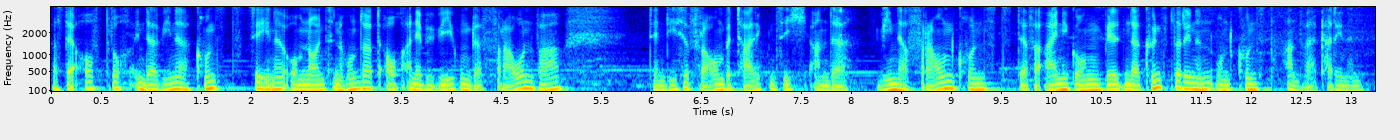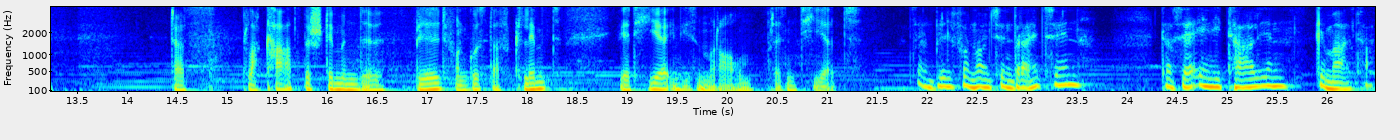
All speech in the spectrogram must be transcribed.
dass der Aufbruch in der Wiener Kunstszene um 1900 auch eine Bewegung der Frauen war, denn diese Frauen beteiligten sich an der Wiener Frauenkunst, der Vereinigung bildender Künstlerinnen und Kunsthandwerkerinnen. Das plakatbestimmende Bild von Gustav Klimt wird hier in diesem Raum präsentiert. Das ist ein Bild von 1913, das er in Italien gemalt hat.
